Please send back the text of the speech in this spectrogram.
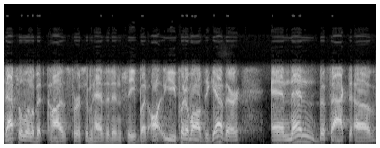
that's a little bit cause for some hesitancy. But all, you put them all together, and then the fact of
